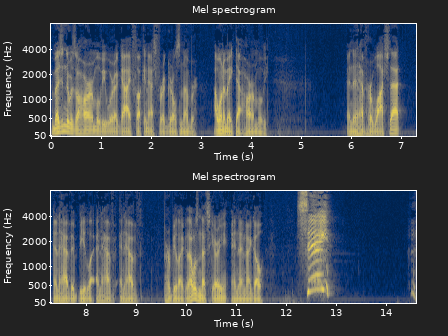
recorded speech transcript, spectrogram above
Imagine there was a horror movie where a guy fucking asked for a girl's number. I want to make that horror movie, and then have her watch that and have it be like and have and have her be like, "That wasn't that scary," and then I go, "See."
